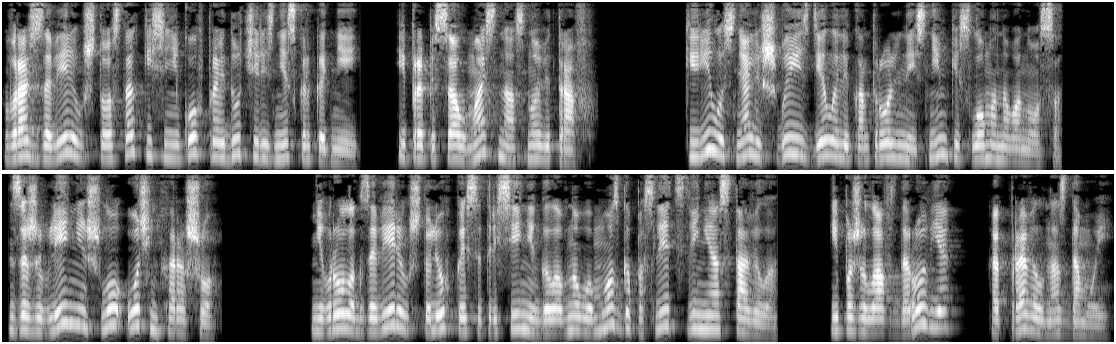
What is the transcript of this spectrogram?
Врач заверил, что остатки синяков пройдут через несколько дней и прописал мазь на основе трав. Кириллу сняли швы и сделали контрольные снимки сломанного носа. Заживление шло очень хорошо. Невролог заверил, что легкое сотрясение головного мозга последствий не оставило, и, пожелав здоровья, отправил нас домой.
